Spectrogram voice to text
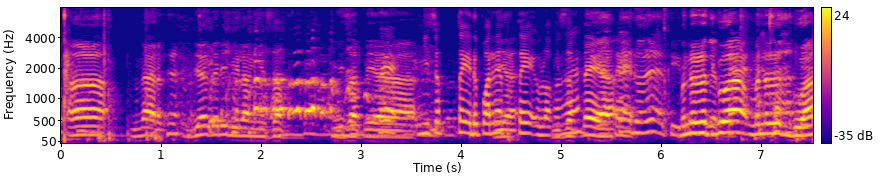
Eh, bentar. Dia tadi bilang ngisep. Ngisep ya. ngisep T depannya Iya, T belakangnya ngisep teh ya. Menurut gua, menurut gua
